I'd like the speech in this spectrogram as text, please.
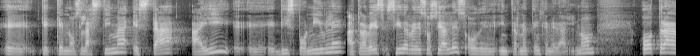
eh, que, nos lastima está ahí disponible a través sí de redes sociales o de internet en general, ¿no? Otra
